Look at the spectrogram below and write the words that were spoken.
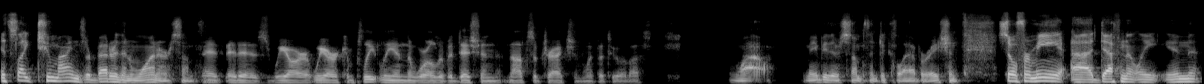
it's like two minds are better than one or something. It, it is. We are we are completely in the world of addition, not subtraction, with the two of us. Wow. Maybe there's something to collaboration. So for me, uh, definitely in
